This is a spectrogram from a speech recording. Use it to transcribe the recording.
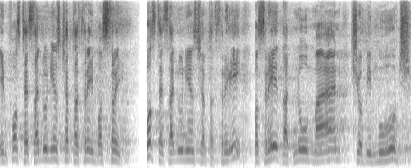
in First Thessalonians chapter 3 verse 3 First Thessalonians chapter 3 verse 3 that no man should be moved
